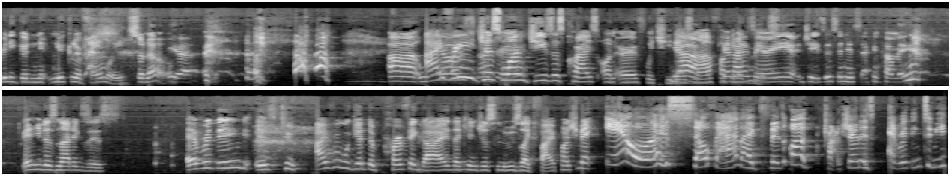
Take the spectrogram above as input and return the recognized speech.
really good nu- nuclear family, so no. Yeah. uh, Ivory just great. want Jesus Christ on earth, which he does not fucking Can I exist. marry Jesus in his second coming? and he does not exist. Everything is to Ivory will get the perfect guy that can just lose like five pounds. She'd be like, ew, he's so fat. Like physical attraction is everything to me.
